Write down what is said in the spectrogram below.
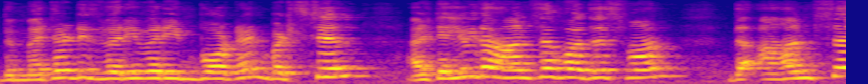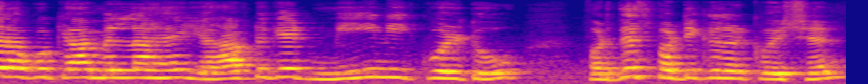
the method is very very important but still I tell you the answer for this one the answer आपको क्या मिलना है? You have to get mean equal to for this particular question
